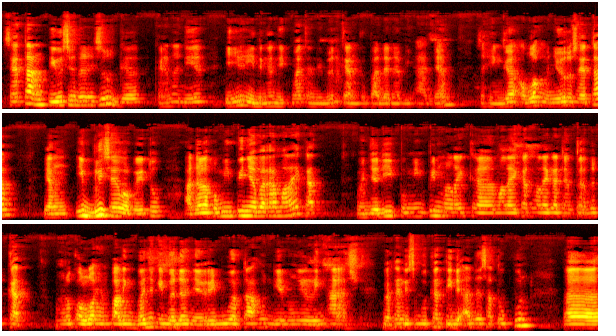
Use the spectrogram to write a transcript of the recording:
Setan diusir dari surga karena dia iri dengan nikmat yang diberikan kepada Nabi Adam sehingga Allah menyuruh setan yang iblis ya waktu itu adalah pemimpinnya para malaikat menjadi pemimpin malaikat malaikat-malaikat yang terdekat. Makhluk Allah yang paling banyak ibadahnya ribuan tahun dia mengeliling arsh bahkan disebutkan tidak ada satupun eh,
